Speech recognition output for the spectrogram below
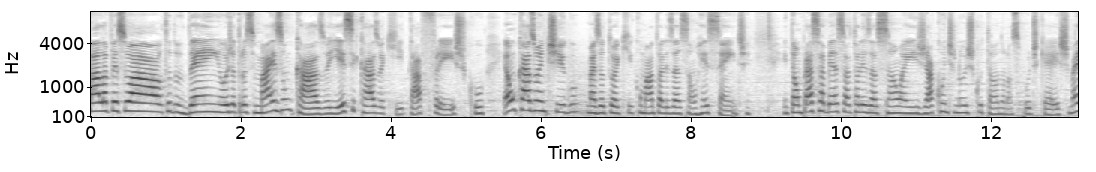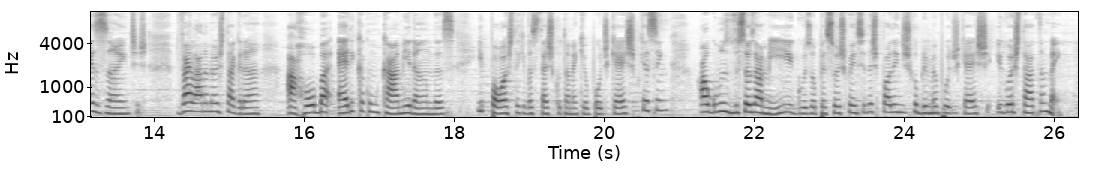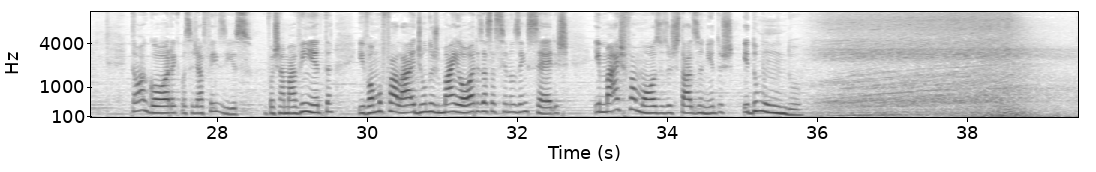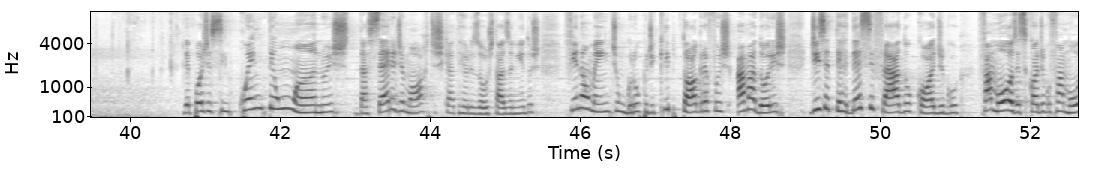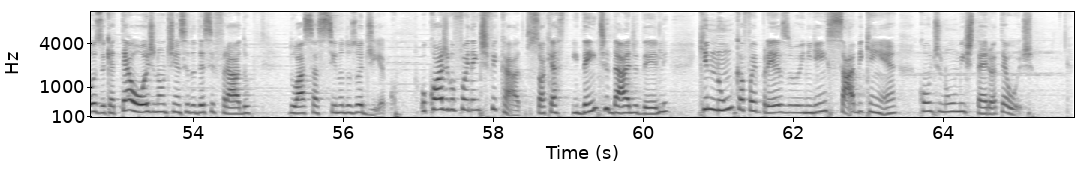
Fala pessoal, tudo bem? Hoje eu trouxe mais um caso e esse caso aqui tá fresco. É um caso antigo, mas eu tô aqui com uma atualização recente. Então, para saber essa atualização aí, já continue escutando o nosso podcast. Mas antes, vai lá no meu Instagram, arroba Mirandas, e posta que você está escutando aqui o podcast, porque assim, alguns dos seus amigos ou pessoas conhecidas podem descobrir meu podcast e gostar também. Então, agora que você já fez isso, vou chamar a vinheta e vamos falar de um dos maiores assassinos em séries e mais famosos dos Estados Unidos e do mundo. Depois de 51 anos da série de mortes que aterrorizou os Estados Unidos, finalmente um grupo de criptógrafos amadores disse ter decifrado o código famoso, esse código famoso que até hoje não tinha sido decifrado do assassino do Zodíaco. O código foi identificado, só que a identidade dele, que nunca foi preso e ninguém sabe quem é, continua um mistério até hoje.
